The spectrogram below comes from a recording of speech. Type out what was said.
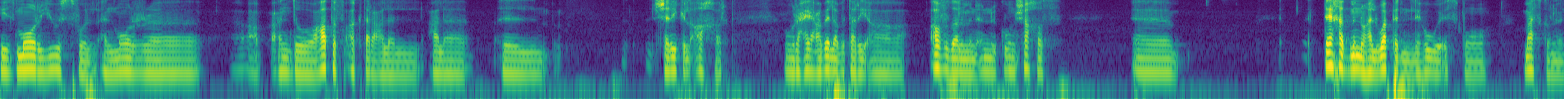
he's more useful and more uh, عنده عطف أكثر على ال على ال الشريك الآخر وراح يعاملها بطريقة أفضل من إنه يكون شخص uh, تاخذ منه هالوبن اللي هو اسمه ماسكولين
